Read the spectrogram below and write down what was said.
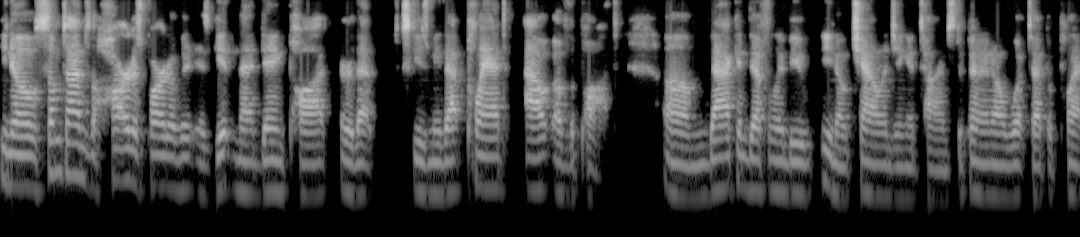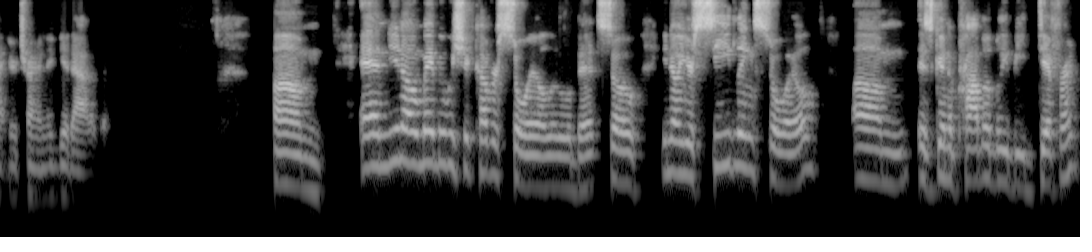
you know sometimes the hardest part of it is getting that dang pot or that excuse me, that plant out of the pot. Um, that can definitely be, you know, challenging at times, depending on what type of plant you're trying to get out of it. Um, and you know, maybe we should cover soil a little bit. So, you know, your seedling soil um, is going to probably be different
